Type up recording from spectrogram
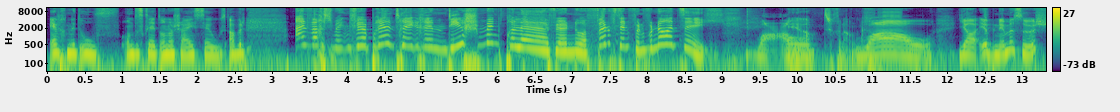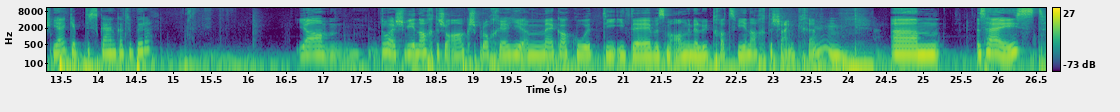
einfach nicht auf und es sieht auch noch scheiße aus. Aber einfach schminken für Brillenträgerinnen, die Schminkbrille für nur 15,95. wow. Ja, das ist krank. Wow. Ja, ich übernehme es sonst. Ja, ich gebe das gerne gerade über. Ja, du hast Weihnachten schon angesprochen. Hier eine mega gute Idee, was man anderen Leuten kann zu Weihnachten schenken kann. Ähm, es heisst,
